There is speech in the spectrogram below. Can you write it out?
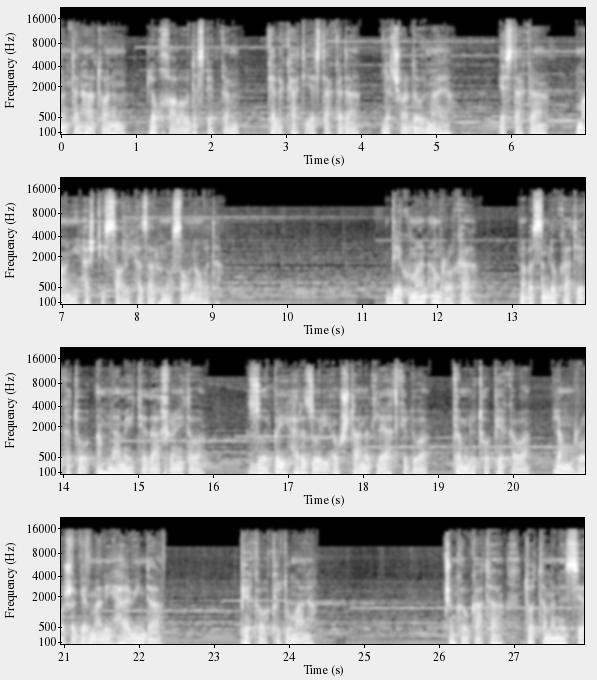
من تەنها توانم لەو خاڵەوە دەست پێ بکەم کە لە کاتی ئێستاکەدا لە چواردەورمایە ئێستاکە مانگی هەشتی ساڵی 1990ە بێگومان ئەمڕۆکە مەبەستم لەو کاتەیە کە تۆ ئەم نامەی تێدا خوێنیتەوە زۆربەی هەرە زۆری ئەو شتانت لە یاد کردووە کە من و تۆ پێکەوە لەم ڕۆژە گەرمانەی هاویندا پێکەوە کردومانە چونکە و کاتە تۆ تەمەنە سێ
